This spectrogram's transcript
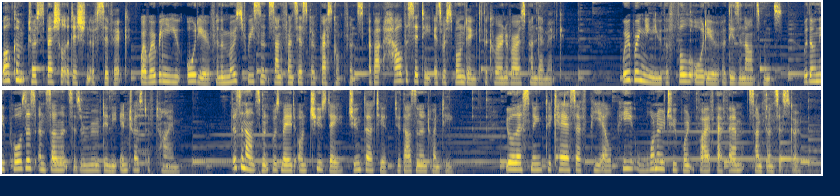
Welcome to a special edition of Civic, where we're bringing you audio from the most recent San Francisco press conference about how the city is responding to the coronavirus pandemic. We're bringing you the full audio of these announcements, with only pauses and silences removed in the interest of time. This announcement was made on Tuesday, June 30th, 2020. You're listening to KSFP-LP 102.5 FM San Francisco.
